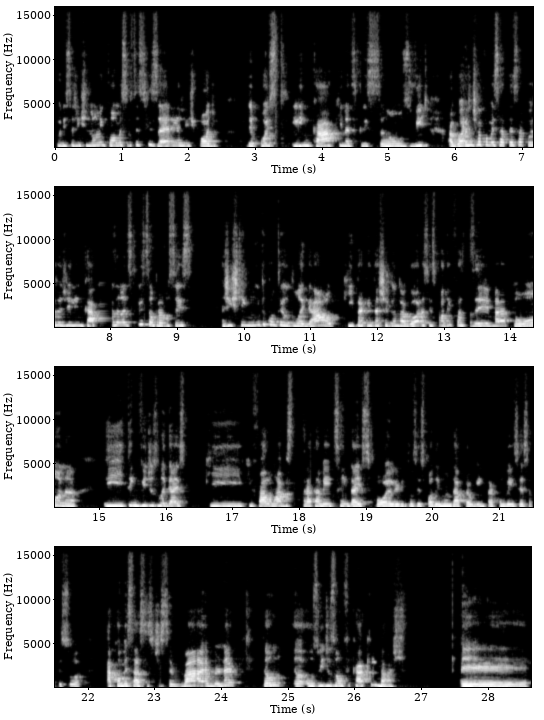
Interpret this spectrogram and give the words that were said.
por isso a gente não linkou, mas se vocês quiserem, a gente pode depois linkar aqui na descrição os vídeos. Agora a gente vai começar a ter essa coisa de linkar coisa na descrição para vocês a gente tem muito conteúdo legal que, para quem está chegando agora, vocês podem fazer maratona e tem vídeos legais que, que falam abstratamente sem dar spoiler, então vocês podem mandar para alguém para convencer essa pessoa a começar a assistir Survivor, né? Então, os vídeos vão ficar aqui embaixo. É,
